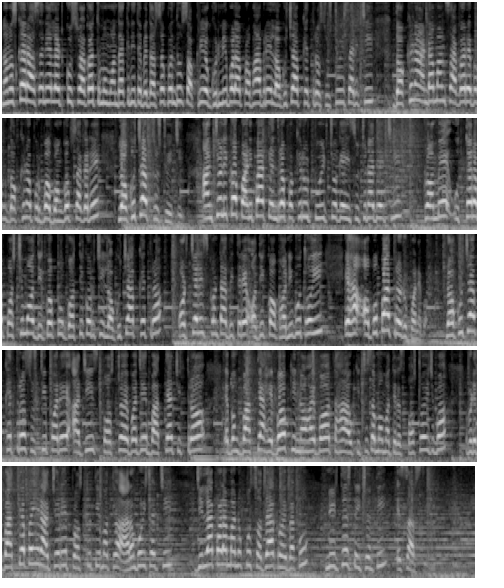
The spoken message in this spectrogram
नमस्कार आसानी अलर्ट को स्वागत मुझ मंदाकिनी तेज दर्शक बंधु सक्रिय घूर्णिबल प्रभाव में लघुचाप क्षेत्र सृष्टि सारी दक्षिण आंडा सगर और दक्षिण पूर्व बंगोपसगर में लघुचाप सृष्टि आंचलिक पाणीपाग केन्द्र पक्ष ट्विट जोगे सूचना दी क्रमे उत्तर पश्चिम दिगक गति कर लघुचाप क्षेत्र अड़चाश घंटा भितर अधिक घनीभूत हो यह अवपात्र रूप ने लघुचाप क्षेत्र सृष्टि पर आज स्पष्ट हो बात्या चित्र बात्या कि नहेब ता किसी समय मध्य स्पष्ट होपटे बात्या राज्य में प्रस्तुत ପ୍ରସ୍ତୁତି ମଧ୍ୟ ଆରମ୍ଭ ହୋଇସାରିଛି ଜିଲ୍ଲାପାଳମାନଙ୍କୁ ସଜାଗ ରହିବାକୁ ନିର୍ଦ୍ଦେଶ ଦେଇଛନ୍ତି ଏସ୍ଆର୍ସି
